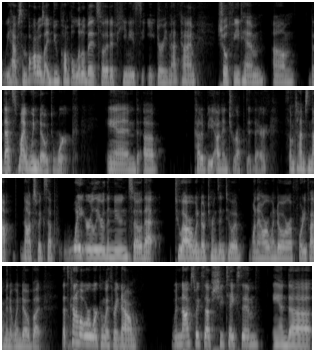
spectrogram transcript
we have some bottles. I do pump a little bit so that if he needs to eat during that time, she'll feed him. Um, but that's my window to work and uh, kind of be uninterrupted there. Sometimes not, Knox wakes up way earlier than noon, so that two hour window turns into a one hour window or a 45 minute window. But that's kind of what we're working with right now. When Knox wakes up, she takes him and uh,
